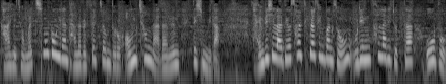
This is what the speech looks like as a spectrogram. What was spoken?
가히 정말 침공이란 단어를 쓸 정도로 엄청나다는 뜻입니다. 자, MBC 라디오 설 특별 생방송 우린 설날이 좋다 5부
